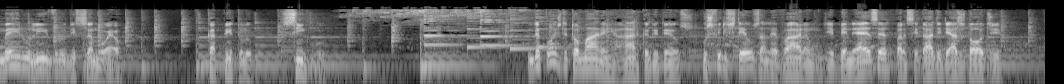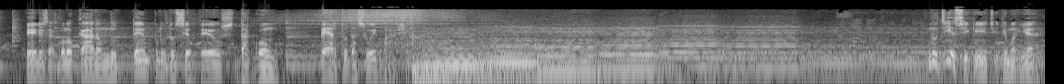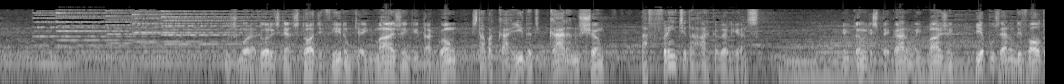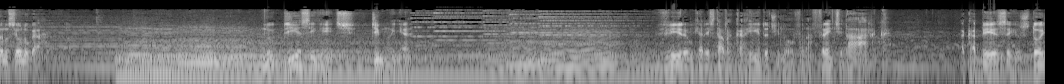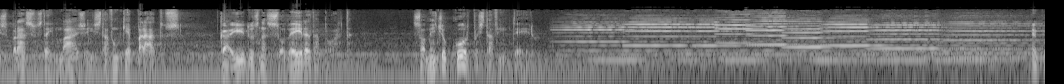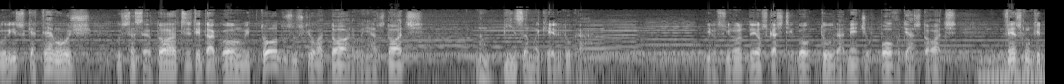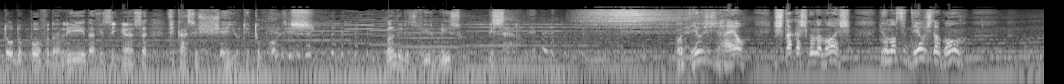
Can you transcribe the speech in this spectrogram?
Primeiro livro de Samuel, capítulo 5 Depois de tomarem a arca de Deus, os filisteus a levaram de Ebenezer para a cidade de Asdod. Eles a colocaram no templo do seu deus, Dagon, perto da sua imagem. No dia seguinte, de manhã, os moradores de Asdod viram que a imagem de Dagon estava caída de cara no chão, na frente da Arca da Aliança. Então eles pegaram a imagem e a puseram de volta no seu lugar. No dia seguinte, de manhã, viram que ela estava caída de novo na frente da arca. A cabeça e os dois braços da imagem estavam quebrados, caídos na soleira da porta. Somente o corpo estava inteiro. É por isso que até hoje os sacerdotes de Dagon e todos os que o adoram em Asdod não pisam aquele lugar. E o Senhor Deus castigou duramente o povo de Asdod fez com que todo o povo dali e da vizinhança ficasse cheio de tumores. Quando eles viram isso, disseram: O Deus de Israel está castigando a nós e o nosso Deus Dagon.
